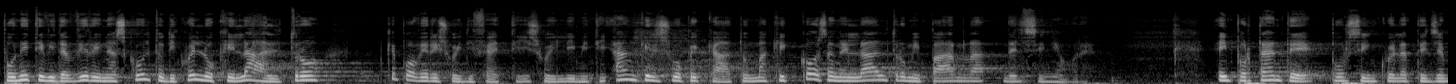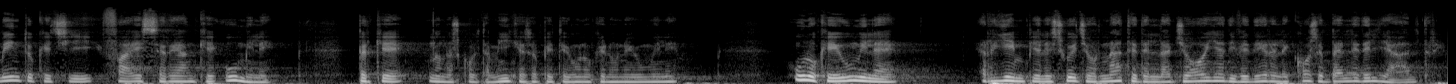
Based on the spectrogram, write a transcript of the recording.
Ponetevi davvero in ascolto di quello che l'altro che può avere i suoi difetti, i suoi limiti, anche il suo peccato, ma che cosa nell'altro mi parla del Signore. È importante porsi in quell'atteggiamento che ci fa essere anche umili, perché non ascolta mica, sapete, uno che non è umile. Uno che è umile riempie le sue giornate della gioia di vedere le cose belle degli altri.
